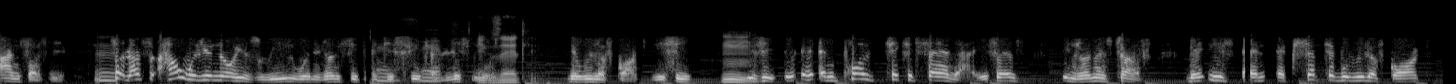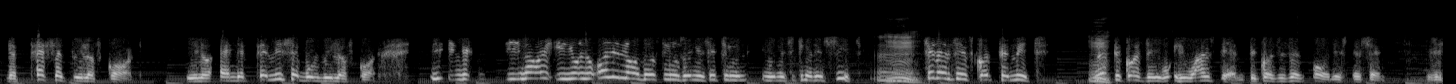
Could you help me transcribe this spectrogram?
answer you. So that's how will you know His will when you don't sit at His feet and listen exactly the will of God? You see. Mm. You see, and Paul takes it further. He says in Romans 12, there is an acceptable will of God, the perfect will of God, you know, and the permissible will of God. You you know, you you only know those things when you're sitting when you're sitting at his feet. Mm. Certain things God permits, not because they, He wants them, because He says, "Oh, this person is a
